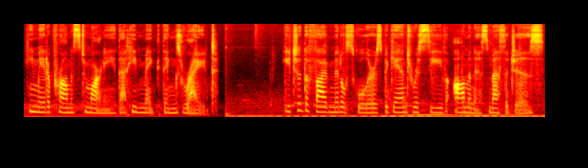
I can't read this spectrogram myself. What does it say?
he made a promise to Marnie that he'd make things right. Each of the five middle schoolers began to receive ominous messages,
